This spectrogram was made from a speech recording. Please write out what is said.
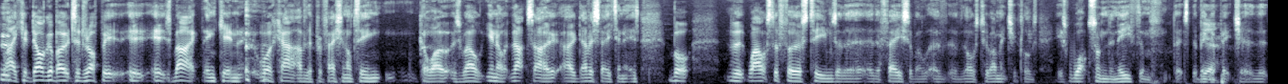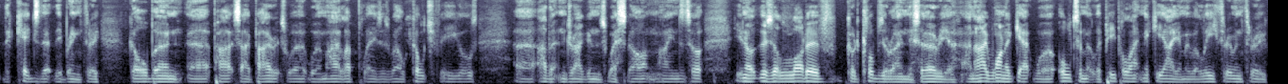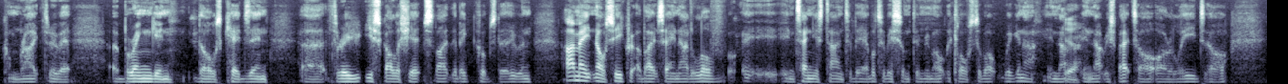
like a dog about to drop it, it, its back, thinking, we can't have the professional team go out as well. You know, that's how, how devastating it is. But the, whilst the first teams are the, are the face of, of, of those two amateur clubs, it's what's underneath them that's the bigger Yeah. picture. The, the kids that they bring through. Golborne, uh, Parkside Pirates were, were my lad plays as well. Culcheth Eagles, uh, Atherton Dragons, Westhoughton Lions. So, you know, there's a lot of good clubs around this area, and I want to get where ultimately people like Mickey Higham, who are Leigh through and through, come right through it, are bringing those kids in uh, through your scholarships like the big clubs do. And I make no secret about saying I'd love in 10 years' time to be able to be something remotely close to what Wigan are in that, Yeah. in that respect or, or a Leeds or.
